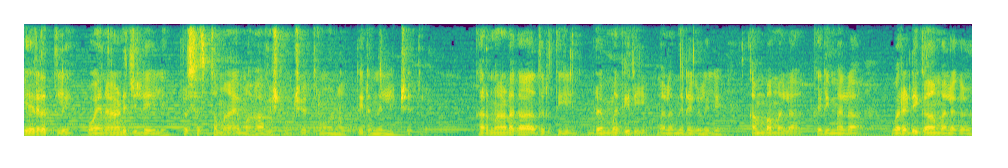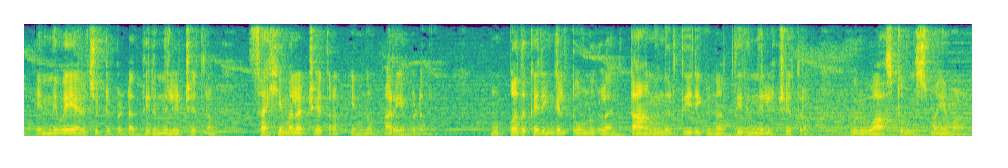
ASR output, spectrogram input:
കേരളത്തിലെ വയനാട് ജില്ലയിലെ പ്രശസ്തമായ മഹാവിഷ്ണു ക്ഷേത്രമാണ് തിരുനെല്ലി ക്ഷേത്രം. കർണാടക അതിർത്തിയിൽ ബ്രഹ്മഗിരി മലനിരകളിലെ കമ്പമല കരിമല വരടിക മലകൾ എന്നിവയാൽ ചുറ്റപ്പെട്ട തിരുനെല്ലി ക്ഷേത്രം സഹ്യമല ക്ഷേത്രം എന്നും അറിയപ്പെടുന്നു. മുപ്പത് കരിങ്കൽ തൂണുകളാൽ താങ്ങി നിർത്തിയിരിക്കുന്ന തിരുനെല്ലി ക്ഷേത്രം ഒരു വാസ്തു വിസ്മയമാണ്.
